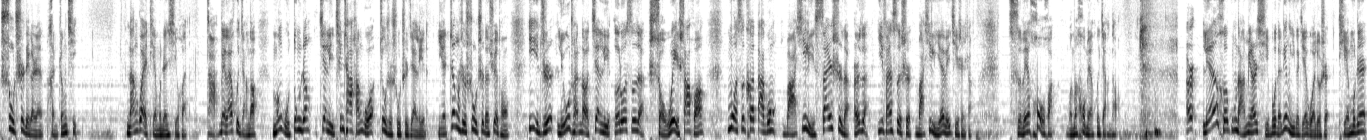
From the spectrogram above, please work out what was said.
术赤这个人很争气，难怪铁木真喜欢。啊，未来会讲到蒙古东征建立钦察汗国就是术赤建立的，也正是术赤的血统一直流传到建立俄罗斯的首位沙皇莫斯科大公瓦西里三世的儿子伊凡四世瓦西里耶维奇身上。此为后话，我们后面会讲到。而联合攻打密尔起部的另一个结果就是，铁木真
